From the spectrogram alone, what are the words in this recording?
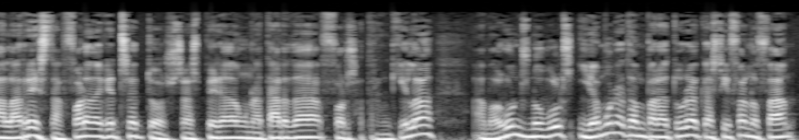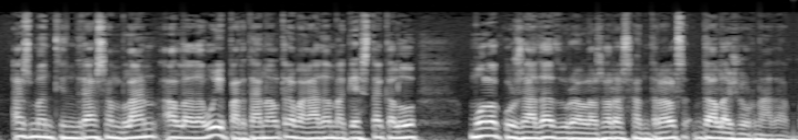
A la resta, fora d'aquests sectors, s'espera una tarda força tranquil·la, amb alguns núvols i amb una temperatura que, si fa no fa, es mantindrà semblant a la d'avui, per tant, altra vegada amb aquesta calor molt acusada durant les hores centrals de la jornada.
